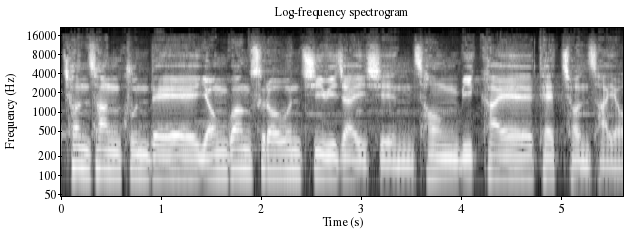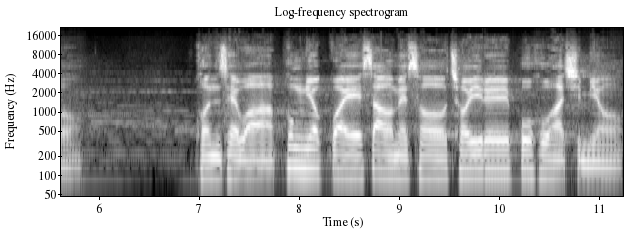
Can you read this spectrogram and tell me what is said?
천상 군대의 영광스러운 지휘자이신 성 미카엘 대천사여. 권세와 폭력과의 싸움에서 저희를 보호하시며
